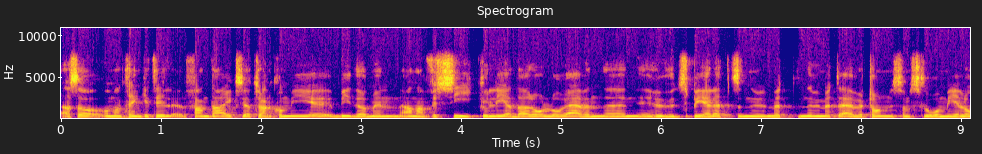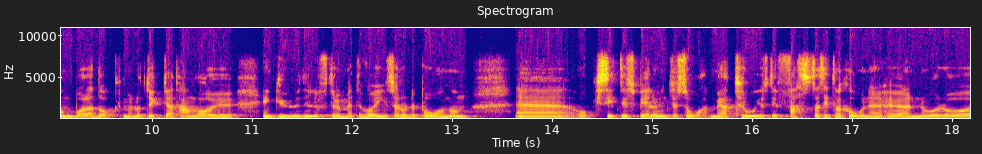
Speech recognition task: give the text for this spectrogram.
Alltså om man tänker till van Dijk så jag tror han kommer bidra med en annan fysik och ledarroll och även eh, huvudspelet. Så nu möt, när vi mötte Everton som slår mer långbollar dock men då tyckte jag att han var ju en gud i luftrummet. Det var ju ingen som rådde på honom. Eh, och City spelar ju inte så. Men jag tror just i fasta situationer, hörnor och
